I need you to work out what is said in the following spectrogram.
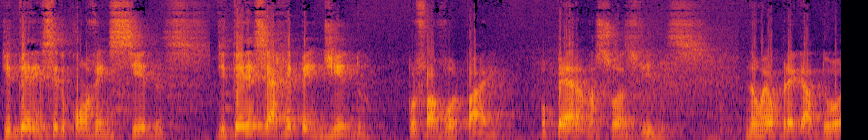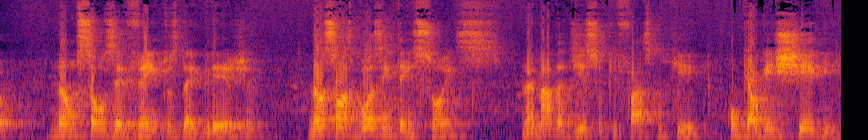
de terem sido convencidas, de terem se arrependido, por favor, Pai, opera nas suas vidas não é o pregador, não são os eventos da igreja, não são as boas intenções, não é nada disso que faz com que, com que alguém chegue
